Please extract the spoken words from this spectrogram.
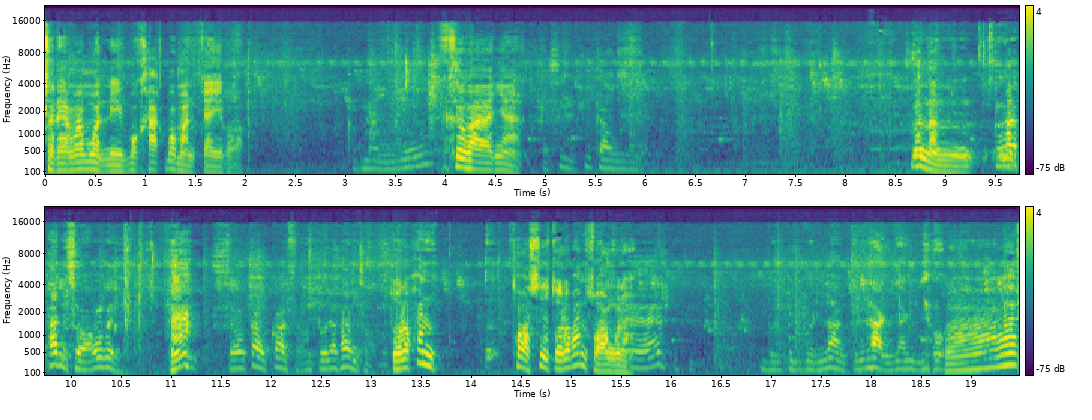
แสดงว่ามวดนี้บ่คักบ่มั่นใจบ่กับมันอยู่คือว่ายากกระซี่ที่เก่าเลยมันนั่นตัวมันละพันสองเลยฮะ สองเก้าเก้าสองตัวละพันสองตัวละพันพ่อซื้อตัวละพันสองคนน่ะฮะบนเป็นบนล่างเป็นล่างอย่างเดียวครับ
